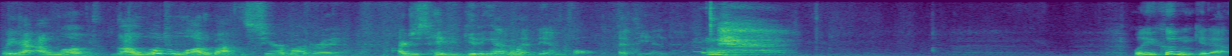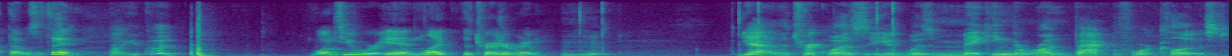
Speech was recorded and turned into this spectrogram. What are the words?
But yeah, I loved I loved a lot about the Sierra Madre. I just hated getting out of that damn vault at the end. Well, you couldn't get out. That was the thing. No, you could. Once you were in, like the treasure room. Yeah, the trick was it was making the run back before it closed.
